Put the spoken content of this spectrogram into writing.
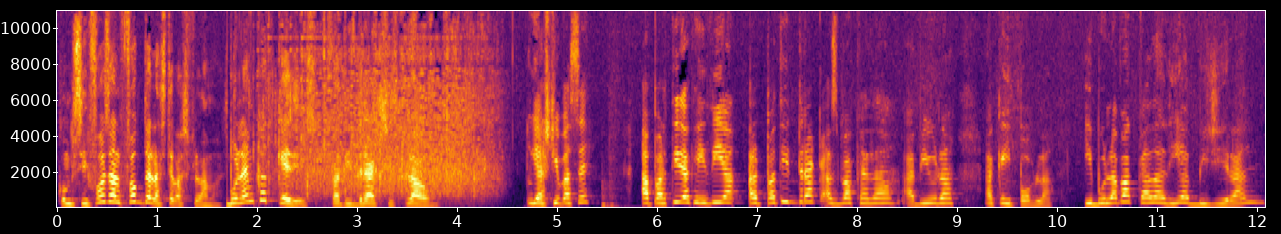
com si fos el foc de les teves flames. Volem que et quedis, petit drac, sisplau. I així va ser. A partir d'aquell dia, el petit drac es va quedar a viure a aquell poble i volava cada dia vigilant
